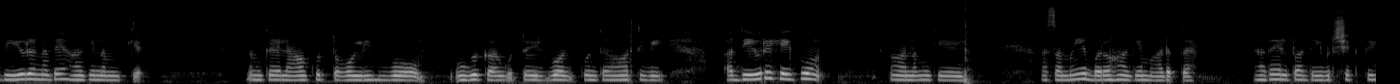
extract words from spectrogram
ದೇವ್ರನ್ನೋದೇ ಹಾಗೆ ನಂಬಿಕೆ. ನಮ್ಮ ಕೈಯಲ್ಲಿ ಆಗುತ್ತೋ ಇಲ್ವೋ? ಹೋಗೋಕ್ಕಾಗುತ್ತೋ ಇಲ್ವೋ ಅಂದ್ಕೊತಾ ಇರ್ತೀವಿ ಆ ದೇವರೇ ಹೇಗೋ ನಮಗೆ ಆ ಸಮಯ ಬರೋ ಹಾಗೆ ಮಾಡುತ್ತೆ. ಅದೇ ಅಲ್ವಾ ದೇವ್ರ ಶಕ್ತಿ?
